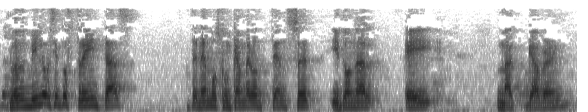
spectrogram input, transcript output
Los 1930 tenemos con Cameron Tensett y Donald A. McGovern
